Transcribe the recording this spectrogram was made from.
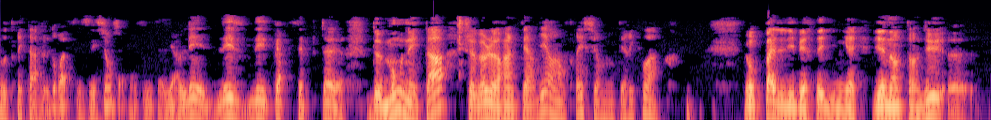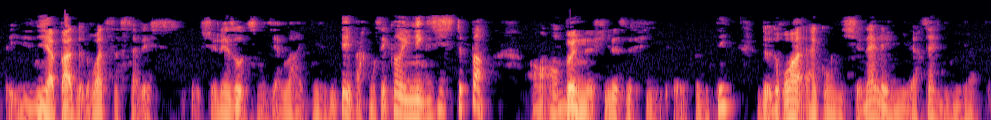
autre État. Le droit de sécession, c'est-à-dire les, percepteurs de mon État, je veux leur interdire d'entrer sur mon territoire. Donc pas de liberté d'immigrer. Bien entendu, euh, il n'y a pas de droit de s'installer chez les autres sans y avoir été Par conséquent, il n'existe pas en, bonne philosophie euh, politique, de droit inconditionnel et universel d'immigration.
